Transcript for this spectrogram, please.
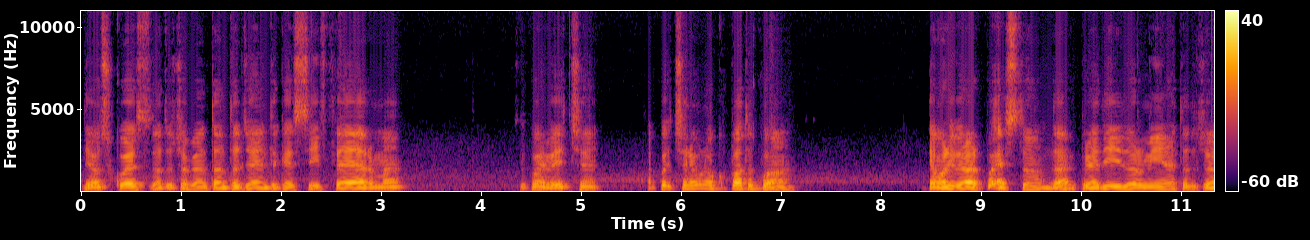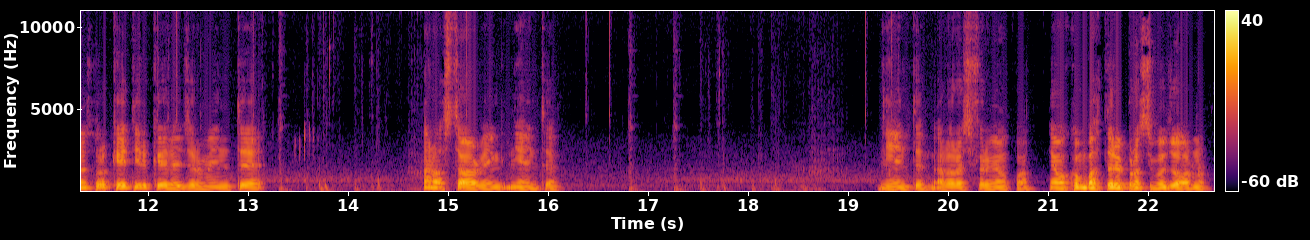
Andiamo su questo, tanto abbiamo tanta gente che si ferma. Questo qua invece... Ah, ce n'è uno occupato qua. Andiamo a liberare questo, dai, prima di dormire. Tanto c'è solo Ketil che è leggermente... Ah no, starving, niente. Niente, allora ci fermiamo qua. Andiamo a combattere il prossimo giorno.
